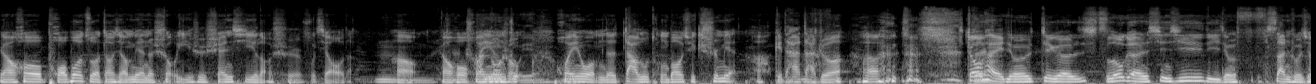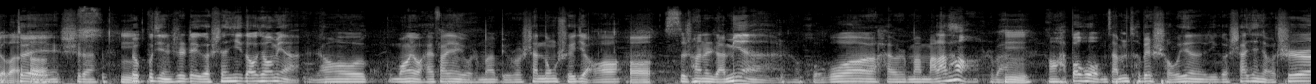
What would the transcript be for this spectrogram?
然后婆婆做刀削面的手艺是山西老师傅教的，好，然后欢迎欢迎我们的大陆同胞去吃面啊，给大家打折啊，招牌已经这个 slogan 信息已经散出去了，对，是的，就不仅是这个山西刀削面，然后网友还发现有什么，比如说山东水饺，哦，四川的燃面。火锅还有什么麻辣烫是吧？嗯，然后还包括我们咱们特别熟悉的一个沙县小吃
